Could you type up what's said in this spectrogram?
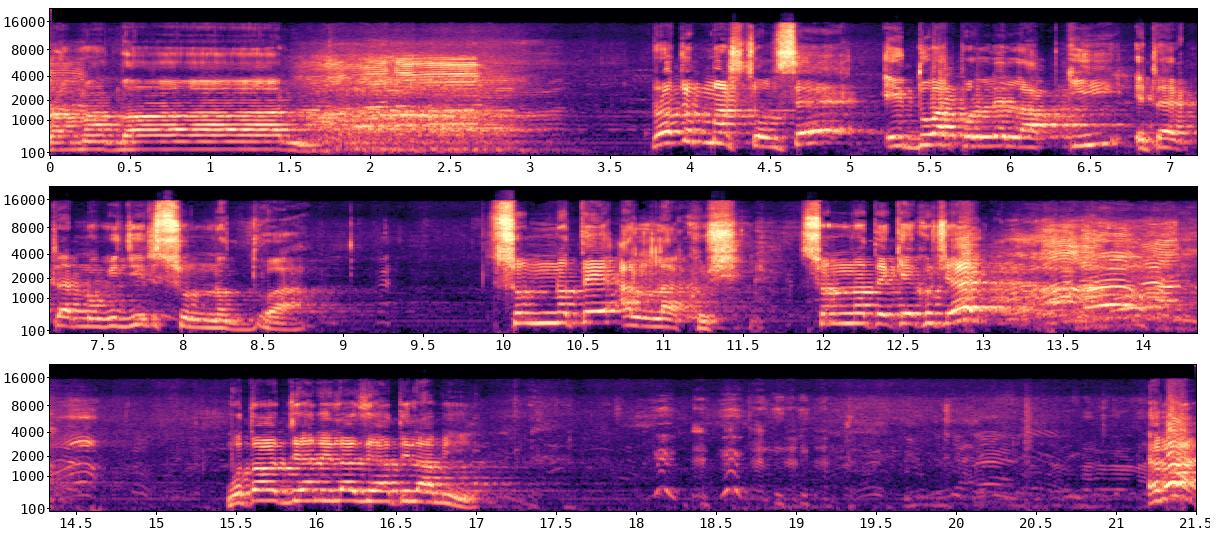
রমাদান। রজব মাস চলছে, এই দোয়া পড়লে লাভ কি? এটা একটা নবীজির সুন্নত দোয়া। সুন্নতে আল্লাহ খুশি। সুন্নতে কে খুশি? মোতাজ্জানিলা জিহাতিল আমি। এবার!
